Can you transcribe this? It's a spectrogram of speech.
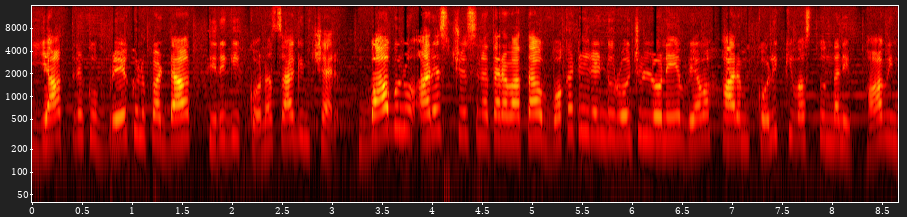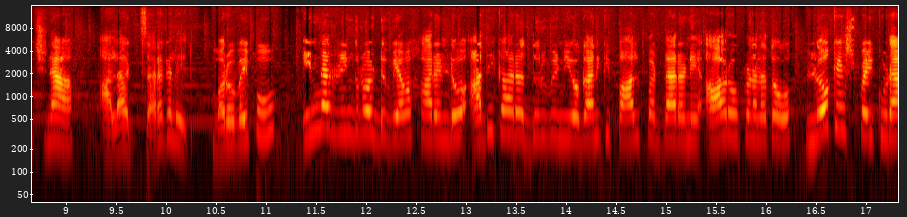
యాత్రకు బ్రేకులు పడ్డా తిరిగి కొనసాగించారు. బాబును అరెస్ట్ చేసిన తర్వాత ఒకటి రెండు రోజుల్లోనే వ్యవహారం కొలిక్కి వస్తుందని భావించినా అలా జరగలేదు. మరోవైపు ఇన్నర్ రింగ్ రోడ్డు వ్యవహారంలో అధికార దుర్వినియోగానికి పాల్పడ్డారనే ఆరోపణలతో లోకేష్ పై కూడా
